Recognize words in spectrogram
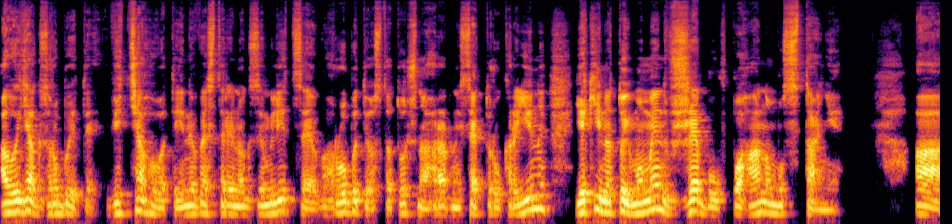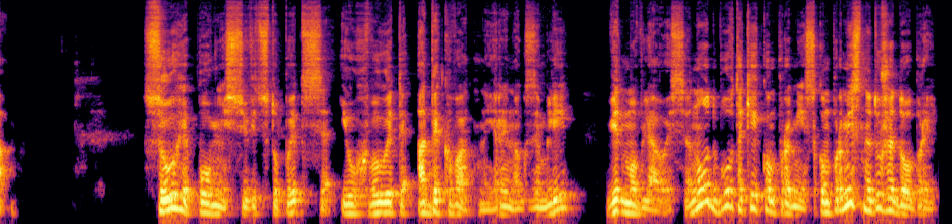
Але як зробити? Відтягувати і не вести ринок землі це вгробити остаточно аграрний сектор України, який на той момент вже був в поганому стані. А слуги повністю відступитися і ухвалити адекватний ринок землі відмовлялися. Ну, от був такий компроміс. Компроміс не дуже добрий,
